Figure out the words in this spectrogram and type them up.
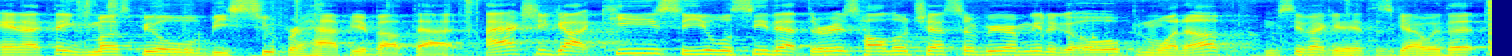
And I think most people will be super happy about that. I actually got keys, so you will see that there is holo chests over here. I'm going to go open one up. Let me see if I can hit this guy with it.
